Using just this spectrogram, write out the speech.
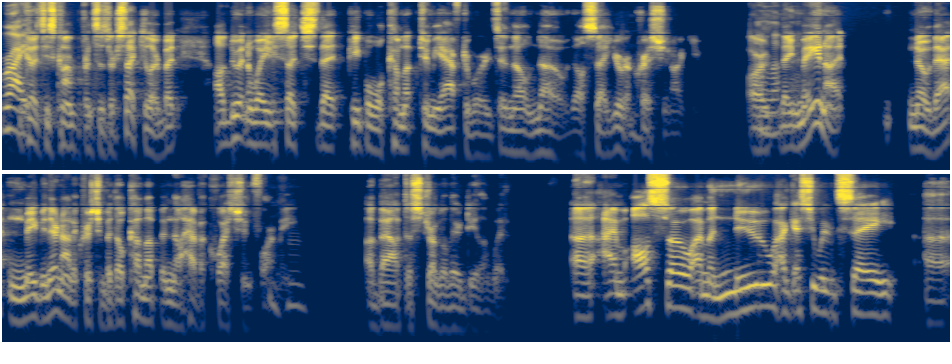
right? Because these conferences are secular, but I'll do it in a way such that people will come up to me afterwards and they'll know. They'll say, "You're a mm. Christian, aren't you?" Or they that. may not know that, and maybe they're not a Christian, but they'll come up and they'll have a question for mm-hmm. me about the struggle they're dealing with. Uh, I'm also I'm a new, I guess you would say, uh,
